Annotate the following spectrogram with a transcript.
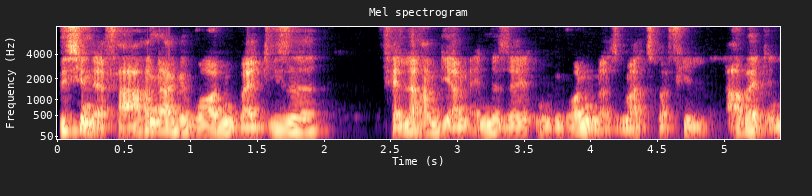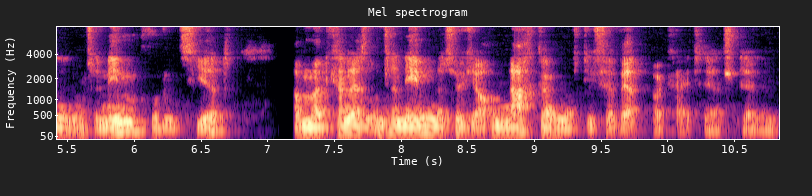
bisschen erfahrener geworden, weil diese Fälle haben die am Ende selten gewonnen. Also man hat zwar viel Arbeit in den Unternehmen produziert, aber man kann als Unternehmen natürlich auch im Nachgang noch die Verwertbarkeit herstellen.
